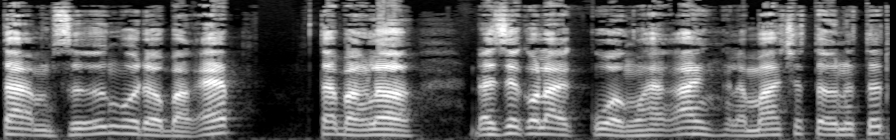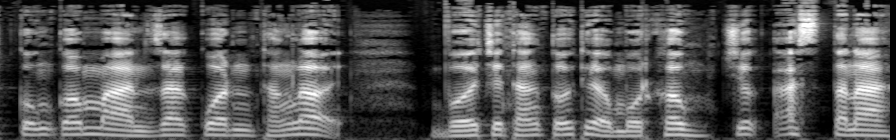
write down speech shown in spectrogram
tạm giữ ngôi đầu bảng F. Tại bảng L, đại diện còn lại của ngoại hạng Anh là Manchester United cũng có màn gia quân thắng lợi với chiến thắng tối thiểu 1-0 trước Astana.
